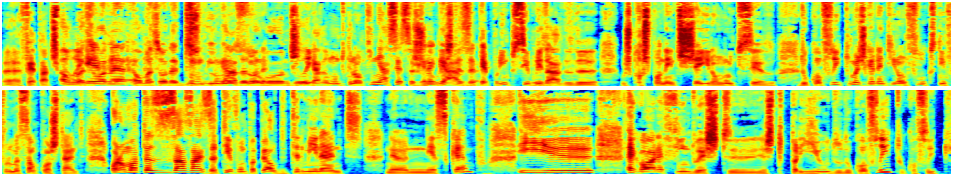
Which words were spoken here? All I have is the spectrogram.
eh, afetados A pela uma guerra. zona, a uma zona desligada zona do mundo. Desligada do mundo que não tinha acesso a jornalistas, até por impossibilidade de. Os correspondentes saíram muito cedo do conflito, mas garantiram um fluxo de informação constante. Ora, o Mota Zazaiza teve um papel determinante ne- nesse campo e eh, agora, findo este, este período do conflito, o conflito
